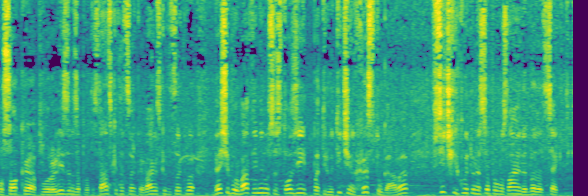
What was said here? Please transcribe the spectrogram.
посока плурализъм за протестантската църква, евангелската църква, беше борбата именно с този патриотичен хъст тогава, всички, които не са православни да бъдат секти.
